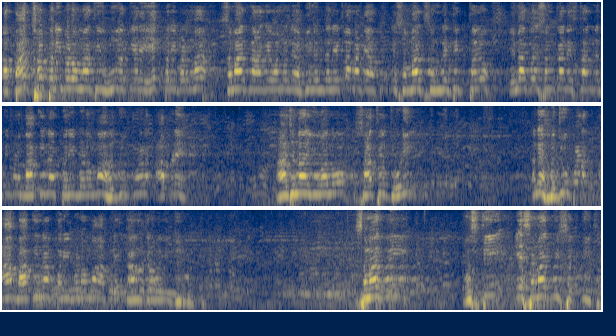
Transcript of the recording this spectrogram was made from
આ પાંચ છ પરિબળોમાંથી હું અત્યારે એક પરિબળમાં સમાજના આગેવાનોને અભિનંદન એટલા માટે આપું કે સમાજ સંગઠિત થયો. એમાં કોઈ શંકાને સ્થાન નથી, પણ બાકીના પરિબળોમાં હજુ પણ આપણે આજના યુવાનો સાથે જોડી અને હજુ પણ આ બાકીના પરિબળોમાં આપણે કામ કરવાની જરૂર સમાજની વસ્તી એ સમાજની શક્તિ છે.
